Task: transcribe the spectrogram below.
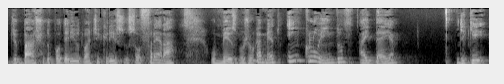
debaixo do poderio do anticristo, sofrerá o mesmo julgamento, incluindo a ideia de que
